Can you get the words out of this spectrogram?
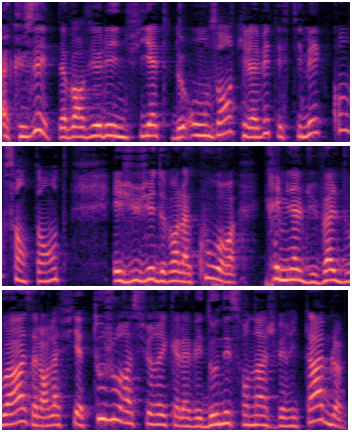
accusé d'avoir violé une fillette de 11 ans qu'il avait estimée consentante et jugé devant la cour criminelle du Val d'Oise. Alors la fille a toujours assuré qu'elle avait donné son âge véritable.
